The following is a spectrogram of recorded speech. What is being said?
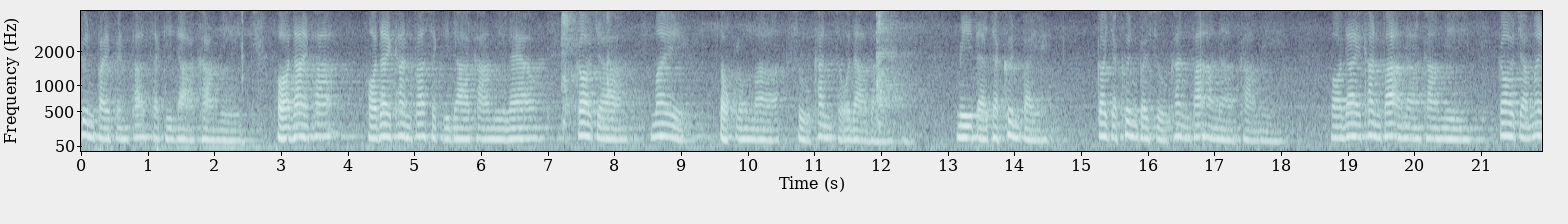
ขึ้นไปเป็นพระสกิดาคามี พอได้พระ พอได้ขั้นพระสกิดาคามีแล้ว ก็จะไม่ตกลงมาสู่ขั้นโสดาบัน มีแต่จะขึ้นไป ก็จะขึ้นไปสู่ขั้นพระอนาคามี พอได้ขั้นพระอนาคามี ก็จะไม่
